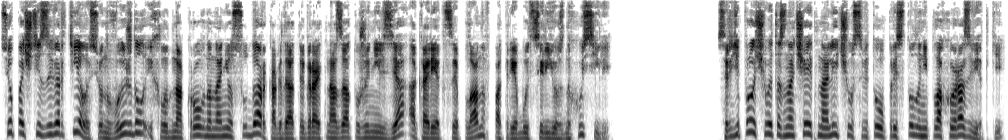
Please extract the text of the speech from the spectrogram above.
Все почти завертелось, он выждал и хладнокровно нанес удар, когда отыграть назад уже нельзя, а коррекция планов потребует серьезных усилий. Среди прочего, это означает наличие у Святого Престола неплохой разведки.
